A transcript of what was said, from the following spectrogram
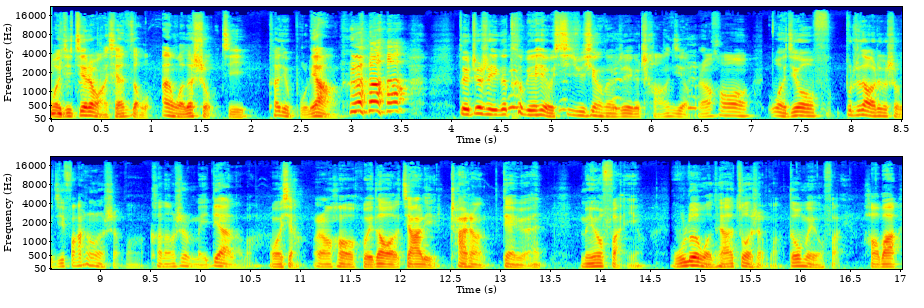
我就接着往前走，按我的手机，它就不亮了。对，这是一个特别有戏剧性的这个场景，然后我就不知道这个手机发生了什么，可能是没电了吧，我想，然后回到家里插上电源，没有反应，无论我对它做什么都没有反应，好吧，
